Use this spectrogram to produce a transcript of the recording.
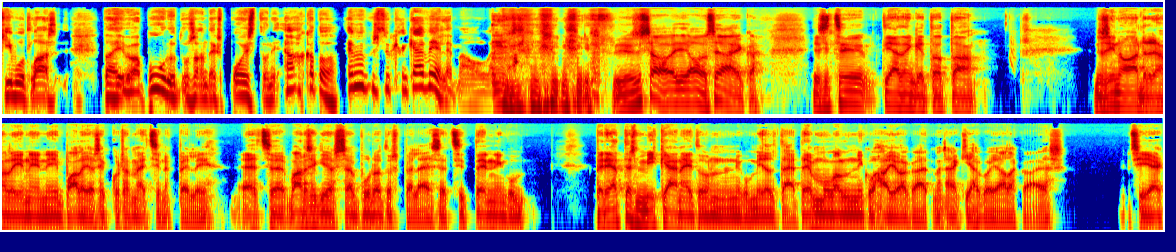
kivut las, tai puudutus anteeksi poistui, niin ah, kato, en mä pystykään kävelemään ollenkaan. se on, joo, se aika. Ja sitten tietenkin tota, No siinä on adrenaliini niin paljon, sit, kun sä menet sinne peliin. Et se, varsinkin jossain pudotuspeleissä, että sitten niinku periaatteessa mikään ei tunnu niin kuin miltä, että ei mulla ollut niin kuin hajoakaan, että mä sain kiekon jalkaa edes. Siihen,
